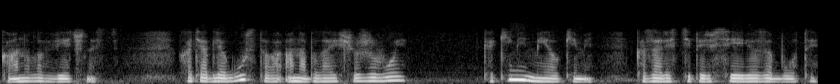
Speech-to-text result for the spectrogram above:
канула в вечность. Хотя для Густава она была еще живой. Какими мелкими казались теперь все ее заботы,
